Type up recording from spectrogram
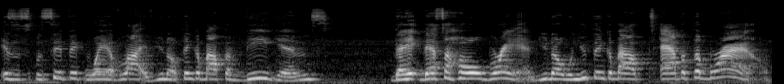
is a specific way of life. You know, think about the vegans. They that's a whole brand. You know, when you think about Tabitha Brown,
